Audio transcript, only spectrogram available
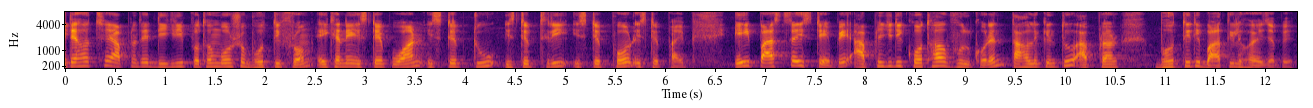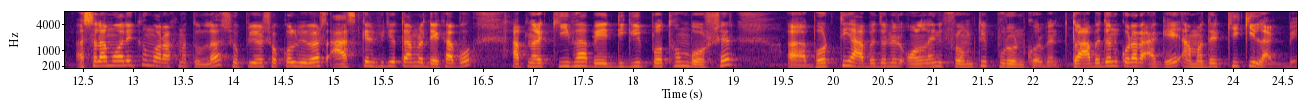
এটা হচ্ছে আপনাদের ডিগ্রি প্রথম বর্ষ ভর্তি ফর্ম এখানে step one step two step three step four step five এই পাঁচটা স্টেপে আপনি যদি কোথাও ভুল করেন, তাহলে কিন্তু আপনার ভর্তিটি বাতিল হয়ে যাবে। আসসালামু আলাইকুম রহমতুল্লাহ। সুপ্রিয় সকল ভিভার্স আজকের ভিডিওতে আমরা দেখাবো আপনারা কীভাবে ডিগ্রি প্রথম বর্ষের ভর্তি আবেদনের অনলাইন ফর্মটি পূরণ করবেন। তো আবেদন করার আগে আমাদের কি কি লাগবে?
